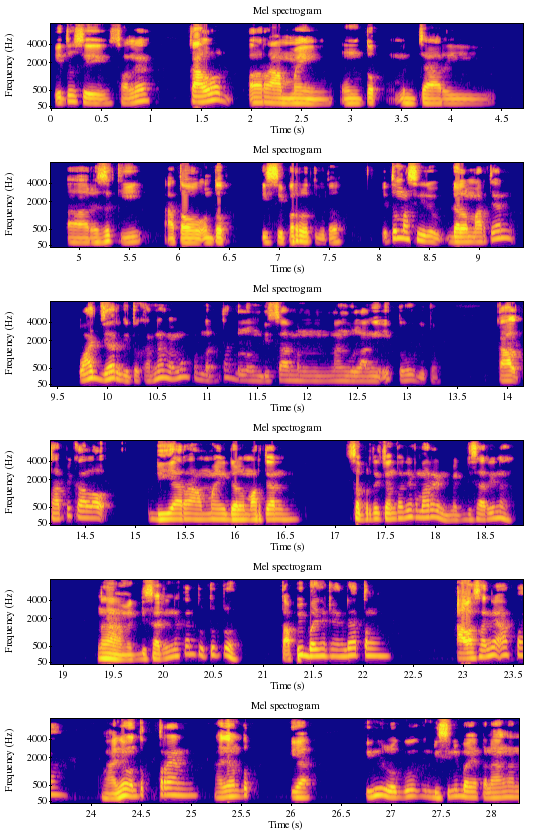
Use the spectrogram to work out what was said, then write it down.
Itu sih, soalnya kalau eh, ramai untuk mencari eh, rezeki atau untuk isi perut gitu, itu masih dalam artian wajar gitu karena memang pemerintah belum bisa menanggulangi itu gitu. Kal tapi kalau dia ramai dalam artian seperti contohnya kemarin McD Sarina. Nah, McD Sarina kan tutup tuh. Tapi banyak yang datang. Alasannya apa? Hanya untuk tren, hanya untuk ya ini loh gue di sini banyak kenangan,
